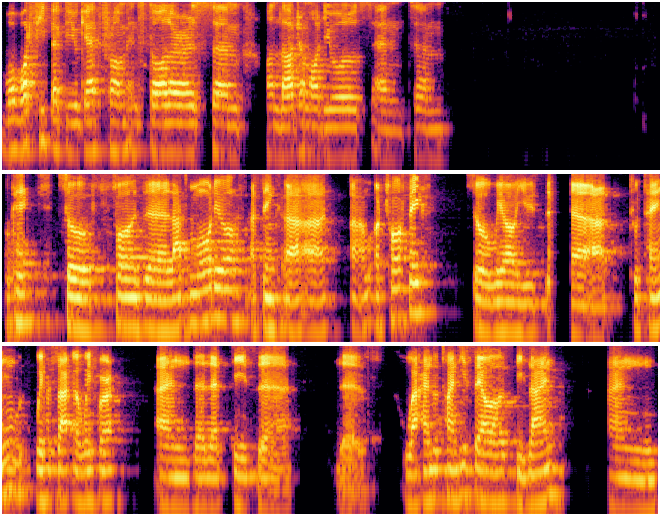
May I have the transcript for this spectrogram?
what, what, feedback do you get from installers um, on larger modules and um, Okay, so for the large modules, I think uh, uh, uh Astro 6, so we'll use the uh, 210 wafer, uh, wafer and uh, that is uh, the 120 cells design and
